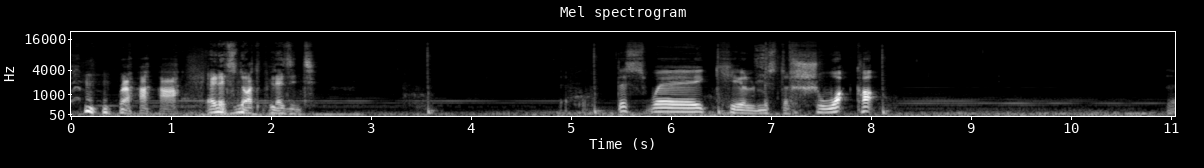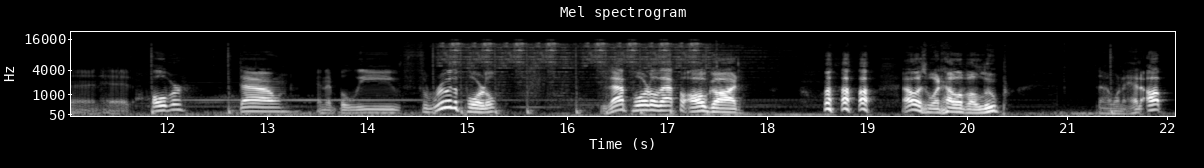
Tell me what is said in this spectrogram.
and it's not pleasant. This way, kill Mr. Schwatka. Then head over, down, and I believe through the portal. That portal, that po- oh god. that was one hell of a loop. Now I want to head up.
